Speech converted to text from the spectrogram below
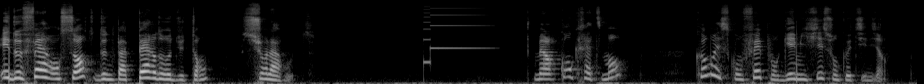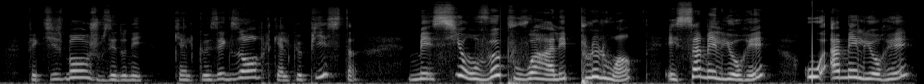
et de faire en sorte de ne pas perdre du temps sur la route. Mais alors concrètement, comment est-ce qu'on fait pour gamifier son quotidien? Effectivement, je vous ai donné quelques exemples, quelques pistes, mais si on veut pouvoir aller plus loin et s'améliorer ou améliorer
